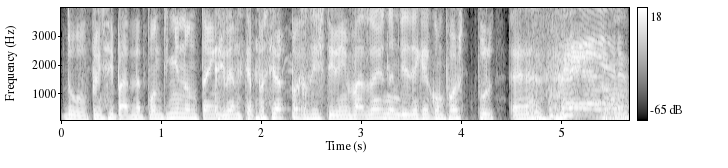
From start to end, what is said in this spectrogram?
do Principado da Pontinha não tem grande capacidade para resistir a invasões na medida em que é composto por eh, zero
